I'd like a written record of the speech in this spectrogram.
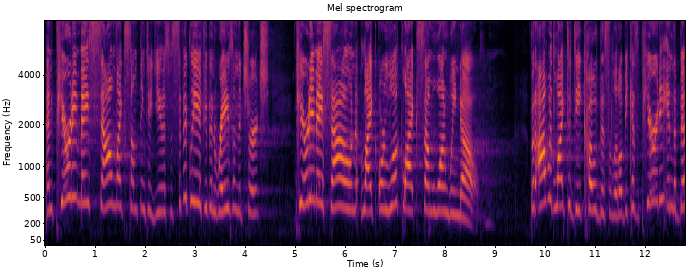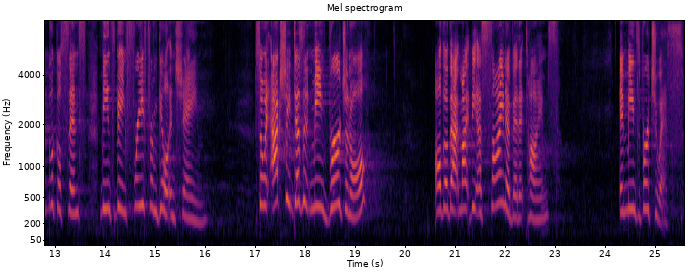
And purity may sound like something to you, specifically if you've been raised in the church. Purity may sound like or look like someone we know. But I would like to decode this a little because purity in the biblical sense means being free from guilt and shame. So it actually doesn't mean virginal, although that might be a sign of it at times. It means virtuous,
